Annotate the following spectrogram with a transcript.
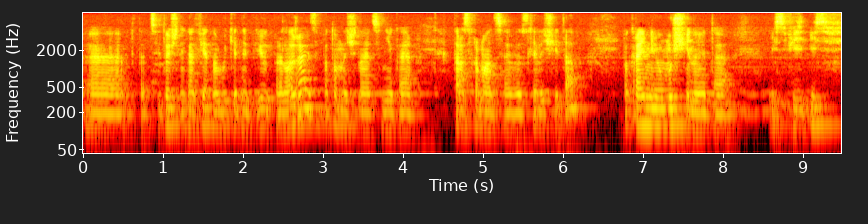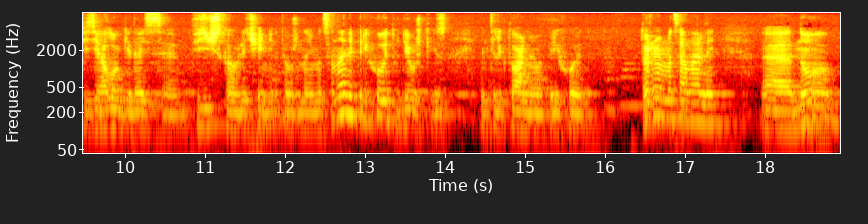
э, этот цветочно-конфетно-букетный период продолжается, потом начинается некая трансформация в следующий этап. По крайней мере, у мужчины это из, фи- из физиологии, да, из э, физического влечения, это уже на эмоциональный переходит, у девушки из интеллектуального переходит тоже эмоциональный. Э, но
